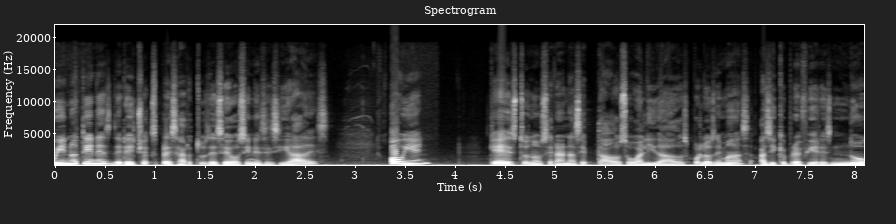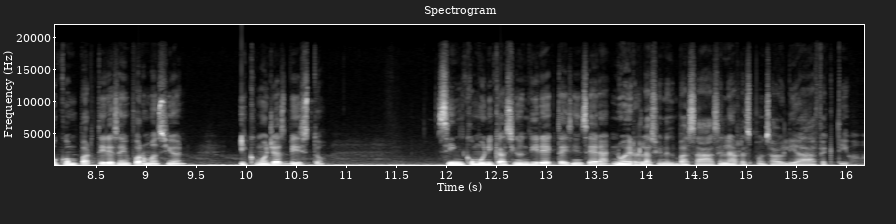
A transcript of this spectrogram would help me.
bien no tienes derecho a expresar tus deseos y necesidades, o bien que estos no serán aceptados o validados por los demás, así que prefieres no compartir esa información y como ya has visto, sin comunicación directa y sincera no hay relaciones basadas en la responsabilidad afectiva.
